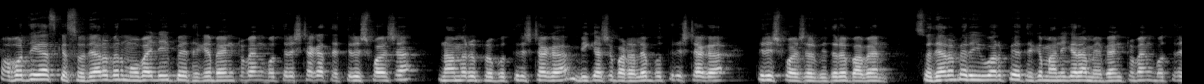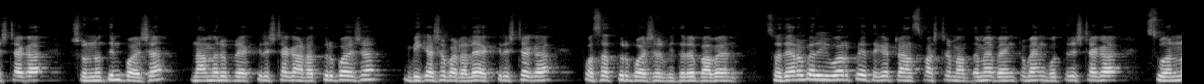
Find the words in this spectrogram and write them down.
অপরদিকে আজকে সৌদি আরবের মোবাইল ইপে থেকে ব্যাংক টু ব্যাংক বত্রিশ টাকা তেত্রিশ পয়সা, নামের উপরে বত্রিশ টাকা, বিকাশে পাঠালে বত্রিশ টাকা তিরিশ পয়সার ভিতরে পাবেন। সৌদি আরবের ইউআর পে থেকে মানিগ্রামে ব্যাংক টু ব্যাংক বত্রিশ টাকা শূন্য তিন পয়সা, নামের উপরে একত্রিশ টাকা আটাত্তর পয়সা, বিকাশে পাঠালে একত্রিশ টাকা পঁচাত্তর পয়সার ভিতরে পাবেন। সৌদি আরবের ইউআর পে থেকে ট্রান্সফার্স্টের মাধ্যমে ব্যাংক টু ব্যাংক বত্রিশ টাকা চুয়ান্ন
